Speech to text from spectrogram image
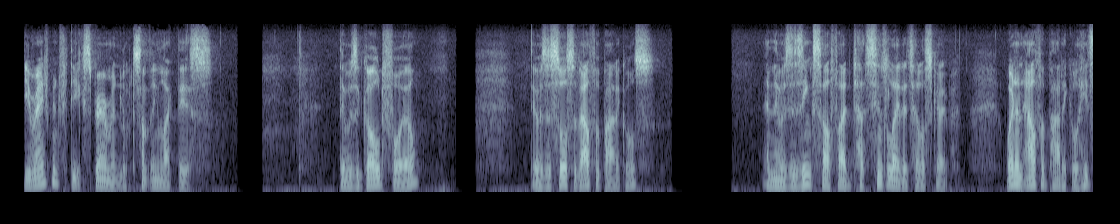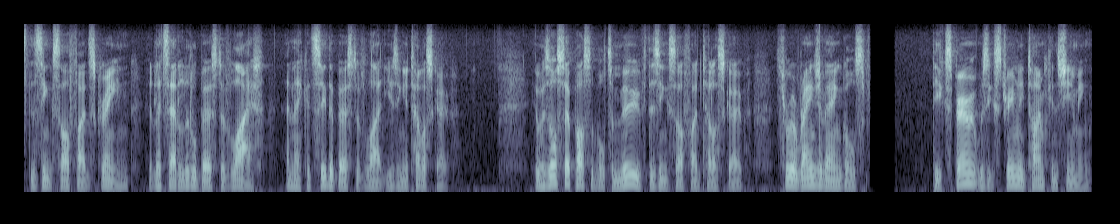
The arrangement for the experiment looked something like this. There was a gold foil, there was a source of alpha particles, and there was a zinc sulfide scintillator telescope. When an alpha particle hits the zinc sulfide screen, it lets out a little burst of light, and they could see the burst of light using a telescope. It was also possible to move the zinc sulfide telescope through a range of angles. The experiment was extremely time consuming.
